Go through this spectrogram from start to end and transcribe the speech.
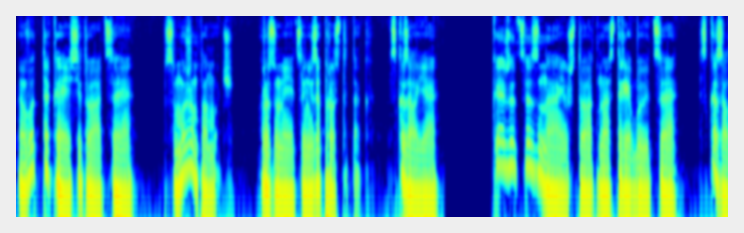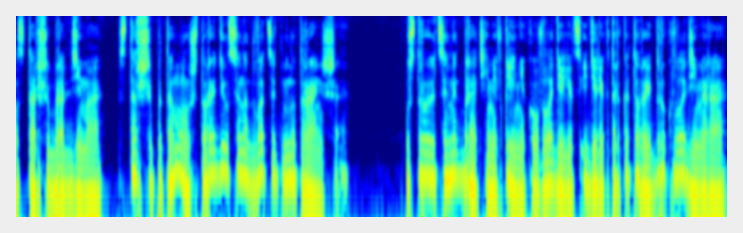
«Вот такая ситуация. Сможем помочь?» «Разумеется, не за просто так», — сказал я. «Кажется, знаю, что от нас требуется», — сказал старший брат Дима. Старший потому, что родился на 20 минут раньше устроиться медбратьями в клинику, владелец и директор которой друг Владимира.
